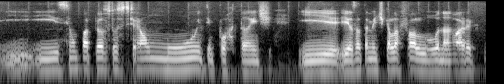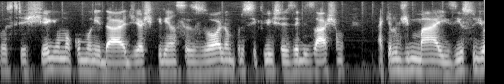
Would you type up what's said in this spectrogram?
E, e isso é um papel social muito importante. E, e exatamente o que ela falou, na hora que você chega em uma comunidade e as crianças olham para os ciclistas, eles acham aquilo demais. Isso de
